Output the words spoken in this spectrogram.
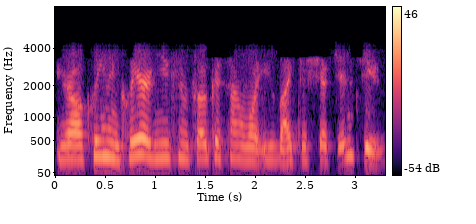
you're all clean and clear and you can focus on what you'd like to shift into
